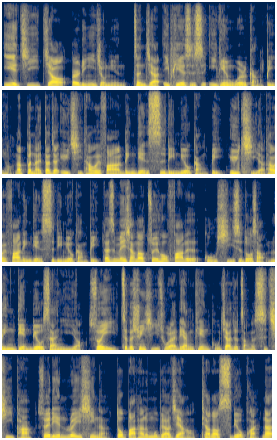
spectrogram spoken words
业绩较二零一九年增加，EPS 是一点五二港币哈。那本来大家预期他会发零点四零六港币，预期啊他会发零点四零六港币，但是没想到最后发的股息是多少？零点六三一哦，所以这个讯息一出来，两天股价就涨了十七趴，所以连瑞信呢都把它的目标价哈调到十六块。那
